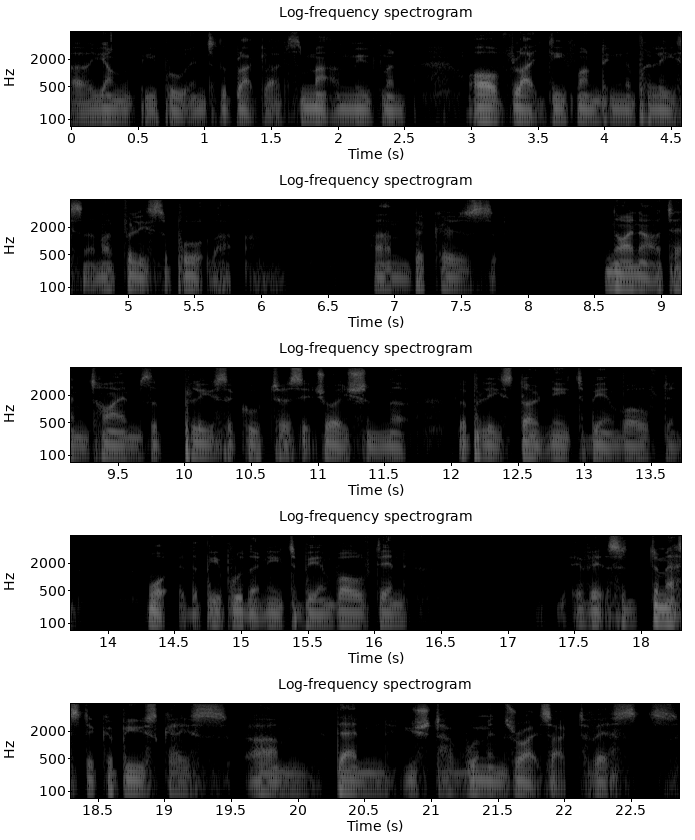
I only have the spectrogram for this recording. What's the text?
uh, young people into the Black Lives Matter movement of like defunding the police, and I fully support that um, because nine out of ten times the police are called to a situation that the police don't need to be involved in. What the people that need to be involved in, if it's a domestic abuse case, um, then you should have women's rights activists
